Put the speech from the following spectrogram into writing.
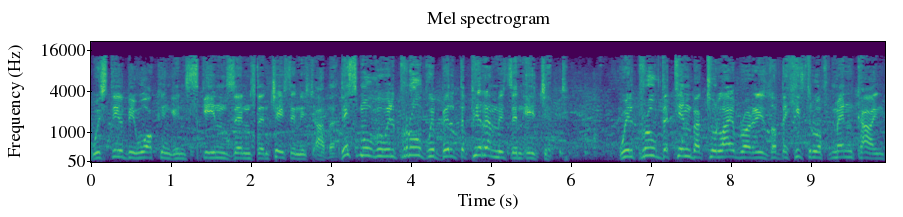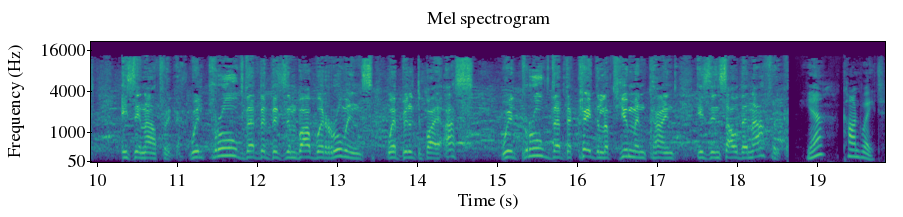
we'd still be walking in skins and, and chasing each other. This movie will prove we built the pyramids in Egypt. Will prove the Timbuktu libraries of the history of mankind is in Africa. Will prove that the, Zimbabwe ruins were built by us. Will prove that the cradle of humankind is in Southern Africa. Yeah, can't wait.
